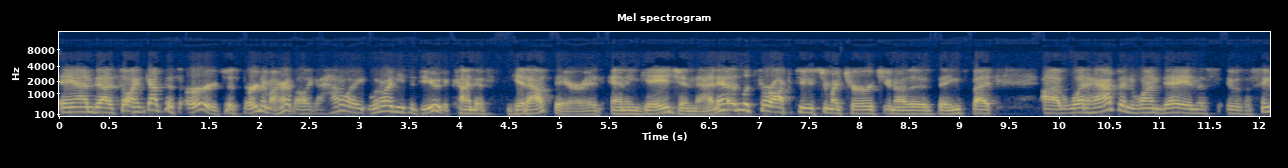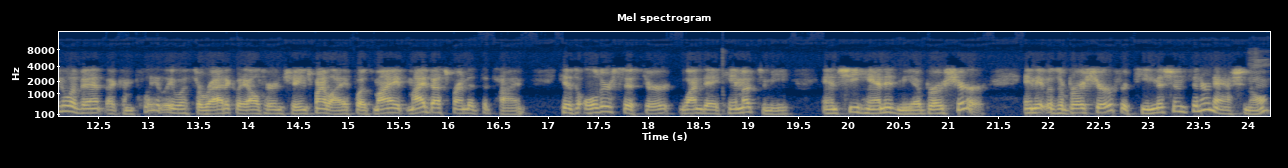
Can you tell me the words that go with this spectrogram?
And uh, so I got this urge, this burden in my heart, like, how do I, what do I need to do to kind of get out there and, and engage in that? And I looked for opportunities through my church, you know, other things. But uh, what happened one day, and this, it was a single event that completely was to radically alter and change my life, was my, my best friend at the time, his older sister, one day came up to me and she handed me a brochure and it was a brochure for Teen Missions International.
